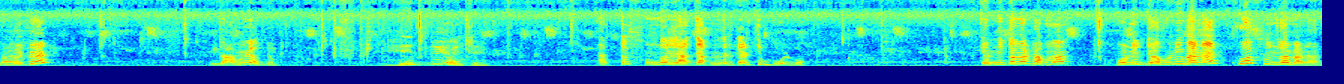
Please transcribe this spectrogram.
ভালো হয়েছে দারুণ লাগছে। হেভি হয়েছে। এত সুন্দর লাগছে আপনাদেরকে আর কি বলব। এমনিতে আমার ঠাকুমা পনির যখনই বানায় খুব সুন্দর বানায়।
